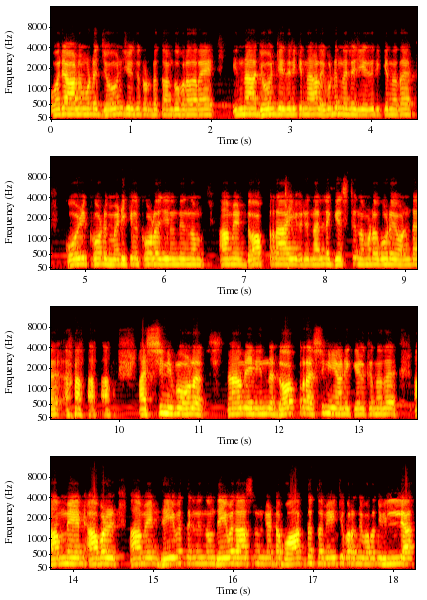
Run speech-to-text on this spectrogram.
ഒരാളും കൂടെ ജോയിൻ ചെയ്തിട്ടുണ്ട് തങ്കു ബ്രദറെ. ഇന്ന് ആ ജോയിൻ ചെയ്തിരിക്കുന്ന ആൾ ഇവിടെ നിന്നല്ലേ ചെയ്തിരിക്കുന്നത്? കോഴിക്കോട് മെഡിക്കൽ കോളേജിൽ നിന്നും ആമേൻ ഡോക്ടറായി ഒരു നല്ല ഗസ്റ്റ് നമ്മുടെ കൂടെ ഉണ്ട്. അശ്വിനി മോൾ. ആമേൻ ഇന്ന് ഡോക്ടർ അശ്വിനിയാണ്. കേൾക്കുന്നത്. അമ്മേൻ അവൾ ആമേൻ. ദൈവത്തിൽ നിന്നും ദൈവദാസനും കേട്ട വാഗ്ദത്തം ഏറ്റു പറഞ്ഞു പറഞ്ഞു ഇല്ല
